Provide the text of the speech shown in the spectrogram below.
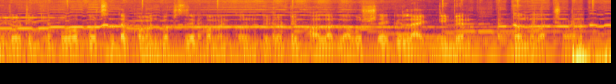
ভিডিওটি উপভোগ করছেন তা কমেন্ট বক্সে কমেন্ট করুন। ভিডিওটি ভালো লাগলে অবশ্যই একটি লাইক দিবেন। ধন্যবাদ সবাই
